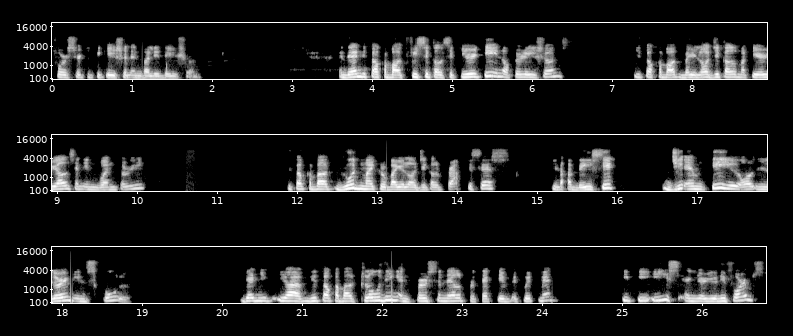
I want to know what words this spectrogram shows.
for certification and validation. And then you talk about physical security in operations. You talk about biological materials and inventory. You talk about good microbiological practices, pinaka-basic. GMT, you all learn in school. Then you, you have you talk about clothing and personnel protective equipment, PPEs and your uniforms.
